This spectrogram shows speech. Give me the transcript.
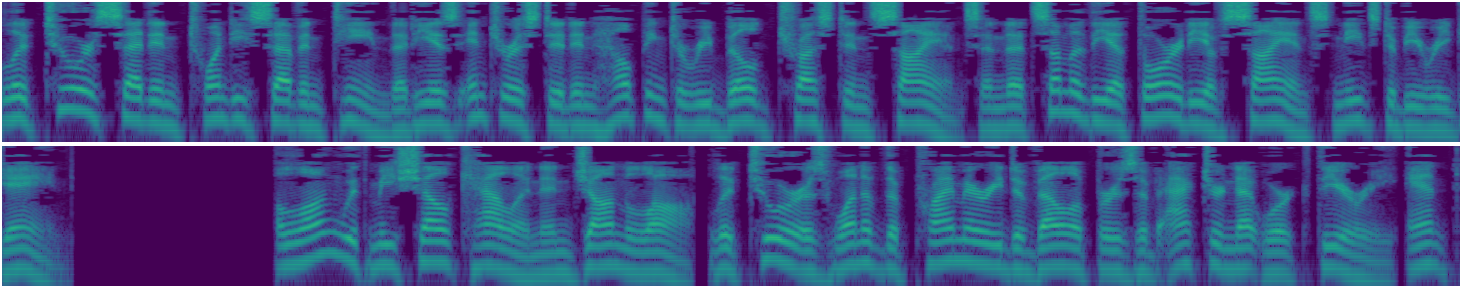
Latour said in 2017 that he is interested in helping to rebuild trust in science and that some of the authority of science needs to be regained. Along with Michel Callon and John Law, Latour is one of the primary developers of actor network theory ANT,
